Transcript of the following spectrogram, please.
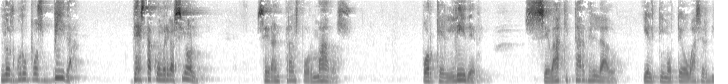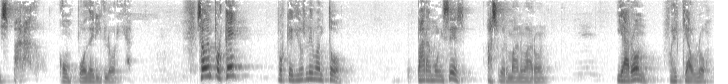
los grupos vida de esta congregación serán transformados porque el líder se va a quitar del lado y el Timoteo va a ser disparado con poder y gloria. ¿Saben por qué? Porque Dios levantó para Moisés a su hermano Aarón. Y Aarón fue el que habló.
